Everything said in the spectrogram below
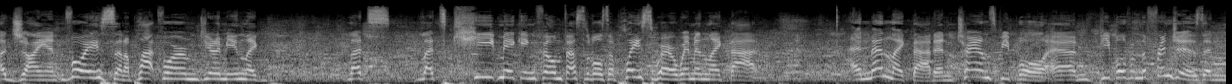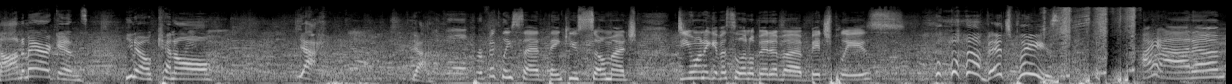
a giant voice and a platform, do you know what I mean? Like, let's let's keep making film festivals a place where women like that and men like that and trans people and people from the fringes and non-Americans, you know, can all yeah. Yeah. Well, perfectly said. Thank you so much. Do you want to give us a little bit of a bitch, please? Bitch, please. Hi, Adam.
